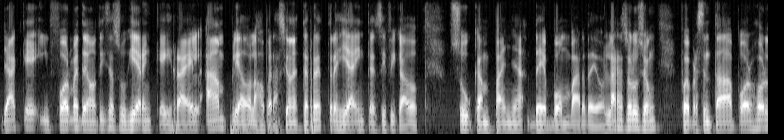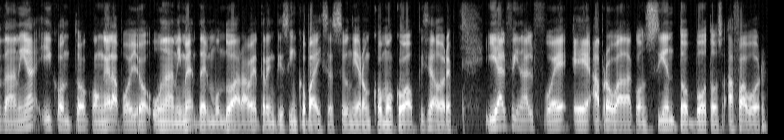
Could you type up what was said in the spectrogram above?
ya que informes de noticias sugieren que Israel ha ampliado las operaciones terrestres y ha intensificado su campaña de bombardeos. La resolución fue presentada por Jordania y contó con el apoyo unánime del mundo árabe. 35 países se unieron como coauspiciadores y al final fue eh, aprobada con 100 votos a favor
